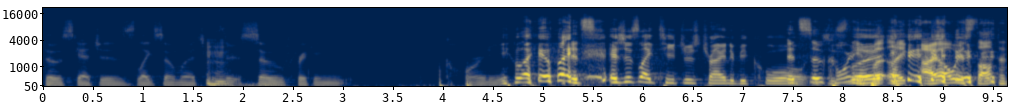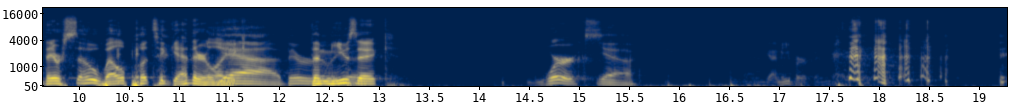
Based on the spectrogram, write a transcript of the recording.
those sketches like so much because Mhm. they're so freaking corny. like, like it's It's- it's just like teachers trying to be cool. it's so just corny but like i always thought that they were so well put together like yeah, they're the really good. music works Yeah. Now You got me burping.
